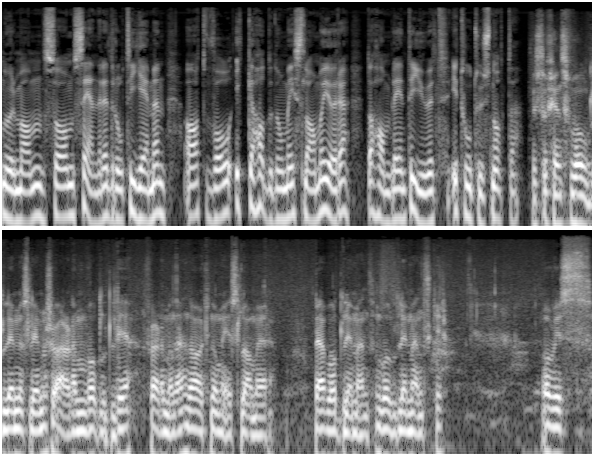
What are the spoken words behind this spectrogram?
nordmannen som senere dro til Jemen at vold ikke hadde noe med islam å gjøre, da han ble intervjuet i 2008. Hvis det finnes voldelige muslimer, så er de voldelige. Ferdig med det. Det har ikke noe med islam å gjøre. Det er voldelige, men voldelige mennesker. Og hvis,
